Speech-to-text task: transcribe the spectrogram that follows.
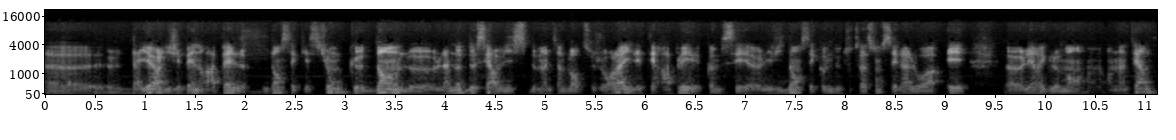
d'ailleurs, l'IGPN rappelle dans ces questions que dans la note de service de maintien de l'ordre ce jour-là, il était rappelé, comme c'est l'évidence et comme de toute façon c'est la loi et les règlements en interne,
